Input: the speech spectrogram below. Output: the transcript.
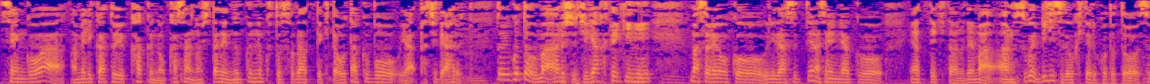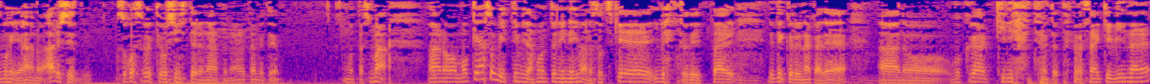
戦後はアメリカという核の傘の下でぬくぬくと育ってきたオタク坊やたちであると,、いうことを、まあ、ある種自虐的に、まあ、それをこう売り出すっていうような戦略をやってきたので、まあ、あのすごい美術で起きてることとすごいあのある種そこはすごい共振してるなというのを改めて思ったしまああの模型遊びって意味では本当にね今の卒系イベントでいっぱい出てくる中で、あの僕が気になってるのは例えば最近みんなね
